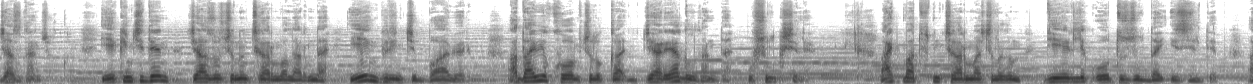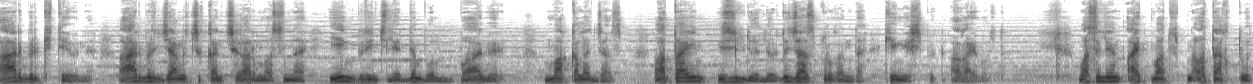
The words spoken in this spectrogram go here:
жазган жок экинчиден жазуучунун чыгармаларына эң биринчи баа берип адабий коомчулукка жарыя кылган да ушул киши эле айтматовдун чыгармачылыгын дээрлик отуз жылдай изилдеп ар бир китебине ар бир жаңы чыккан чыгармасына эң биринчилерден болуп баа берип макала жазып атайын изилдөөлөрдү жазып турган да кеңешбек агай болду маселен айтматовдун атактуу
